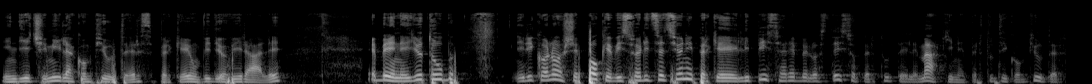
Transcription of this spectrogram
in 10.000 computers perché è un video virale ebbene youtube riconosce poche visualizzazioni perché l'ip sarebbe lo stesso per tutte le macchine per tutti i computer.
